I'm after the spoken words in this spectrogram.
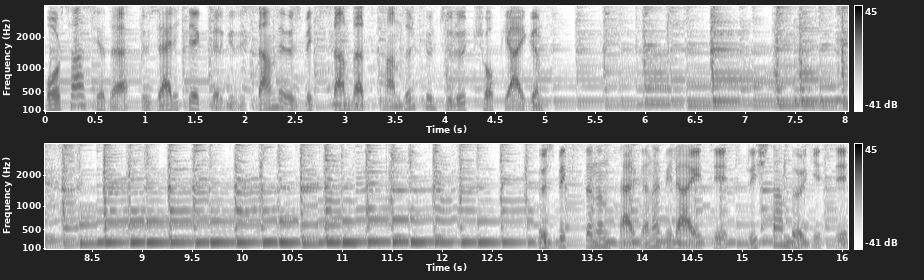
Orta Asya'da özellikle Kırgızistan ve Özbekistan'da tandır kültürü çok yaygın. Özbekistan'ın Fergana vilayeti Riştan bölgesi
